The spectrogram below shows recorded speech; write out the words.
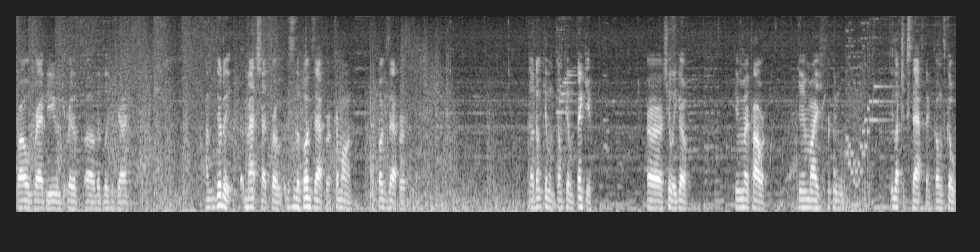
So I will grab you get rid of uh, the Blizzard guy. I'm literally match set, bro. This is a bug zapper. Come on, bug zapper. No, don't kill him. Don't kill him. Thank you. Uh, Chili, go. Give me my power. Give me my freaking electric staff thing. Come, on, let's go.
